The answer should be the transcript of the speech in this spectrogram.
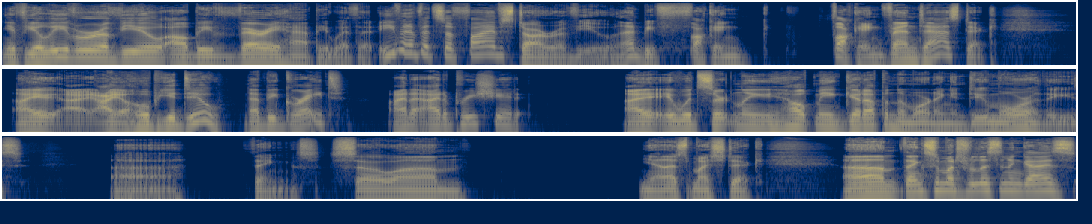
if you leave a review, I'll be very happy with it. Even if it's a five star review, that'd be fucking, fucking fantastic. I, I, I hope you do. That'd be great. I'd, I'd appreciate it. I, it would certainly help me get up in the morning and do more of these uh, things. So, um, yeah, that's my stick. Um, thanks so much for listening, guys.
